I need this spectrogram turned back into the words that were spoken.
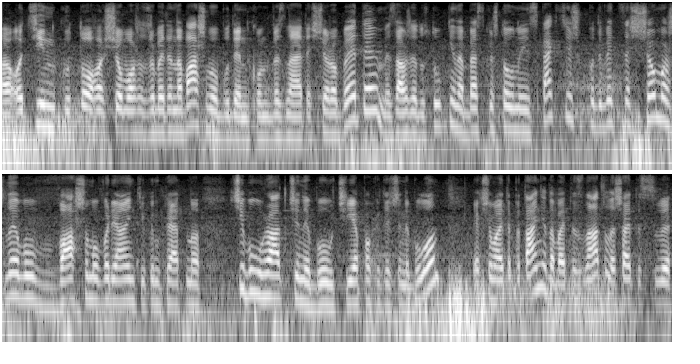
е, оцінку того, що можна зробити на вашому будинку. Ви знаєте, що робити. Ми завжди доступні на безкоштовну інспекцію, щоб подивитися, що можливо в вашому варіанті конкретно, чи був град, чи не був, чи є покриття, чи не було. Якщо маєте питання, давайте знати. Лишайте свої,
